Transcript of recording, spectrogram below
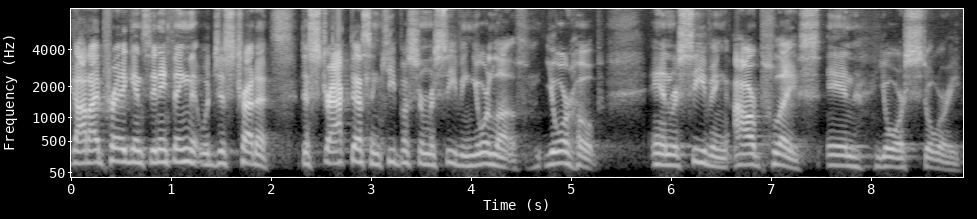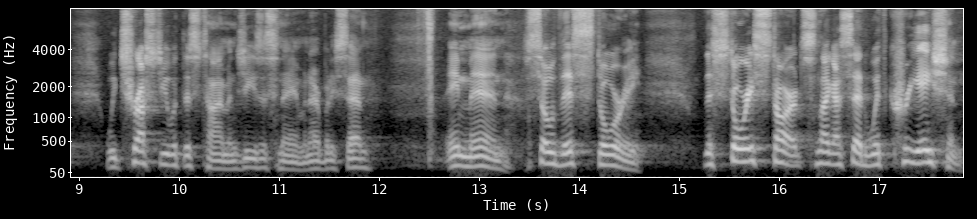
God, I pray against anything that would just try to distract us and keep us from receiving your love, your hope, and receiving our place in your story. We trust you with this time in Jesus' name. And everybody said, Amen. So, this story this story starts, like I said, with creation.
